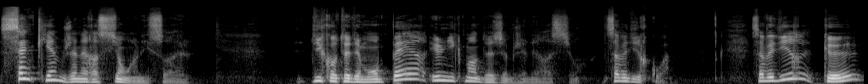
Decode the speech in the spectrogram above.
cinquième génération en Israël. Du côté de mon père, uniquement deuxième génération. Ça veut dire quoi? Ça veut dire que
